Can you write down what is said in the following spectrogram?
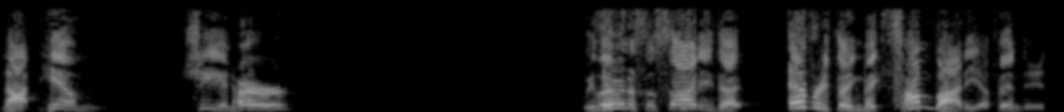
not him, she, and her. We live in a society that everything makes somebody offended.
